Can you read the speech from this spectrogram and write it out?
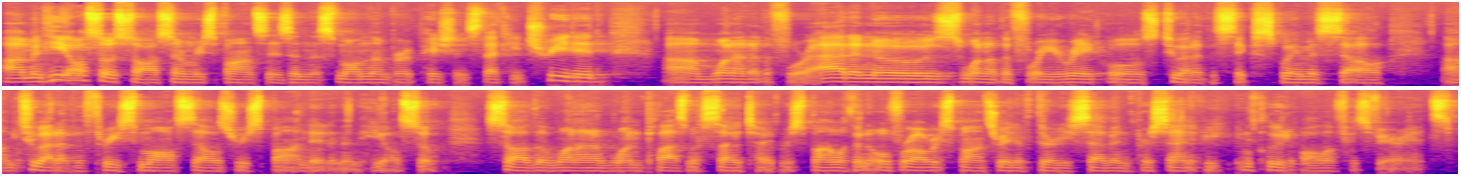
Um, and he also saw some responses in the small number of patients that he treated. Um, one out of the four adenos, one out of the four urachals, two out of the six squamous cell, um, two out of the three small cells responded. And then he also saw the one out of one plasmacytoid respond with an overall response rate of 37% if you include all of his variants.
